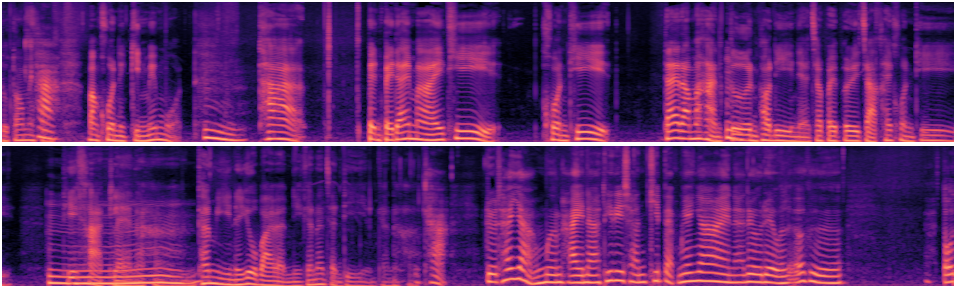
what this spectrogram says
ถูกต้องไหมค่ะคะบางคนเนี่ยกินไม่หมดอืมถ้าเป็นไปได้ไหมที่คนที่ได้รับอาหารเกินพอดีเนี่ย จะไปบริจาคให้คนที่ที่ขาดแคลนอาหารถ้ามีนโยบายแบบนี้ก็น่าจะดีเหมือนกันนะคะค่ะ หรือถ้าอย่างเมืองไทยนะ ที่ดิฉันคิดแบบง่าย ๆ นะ เร็วๆเลยก็คือ โต๊ะ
